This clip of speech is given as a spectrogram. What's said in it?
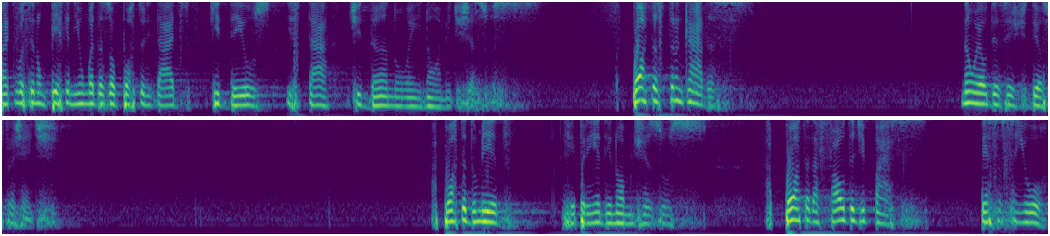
para que você não perca nenhuma das oportunidades que Deus está te dando em nome de Jesus. Portas trancadas não é o desejo de Deus para a gente. A porta do medo, repreenda em nome de Jesus. A porta da falta de paz, peça ao Senhor,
